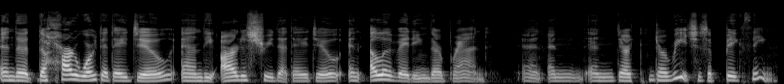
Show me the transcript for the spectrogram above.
and the, the hard work that they do and the artistry that they do and elevating their brand and, and, and their, their reach is a big thing.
